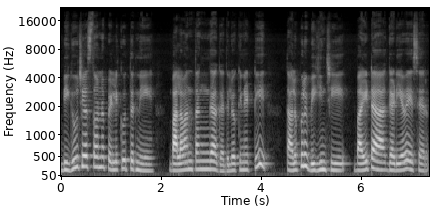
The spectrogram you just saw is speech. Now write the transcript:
బిగువు చేస్తోన్న పెళ్ళి కూతుర్ని బలవంతంగా గదిలోకి నెట్టి తలుపులు బిగించి బయట గడియ వేశారు.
